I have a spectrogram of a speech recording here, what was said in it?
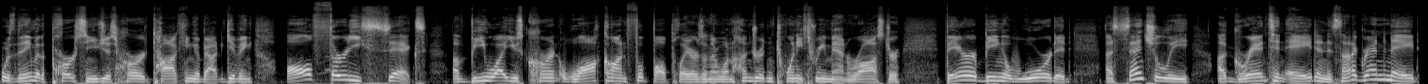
was the name of the person you just heard talking about giving all 36 of BYU's current walk-on football players on their 123-man roster. They are being awarded essentially a grant in aid, and it's not a grant in aid.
